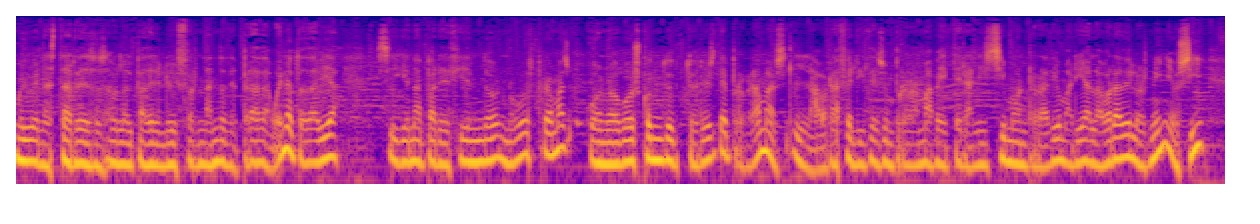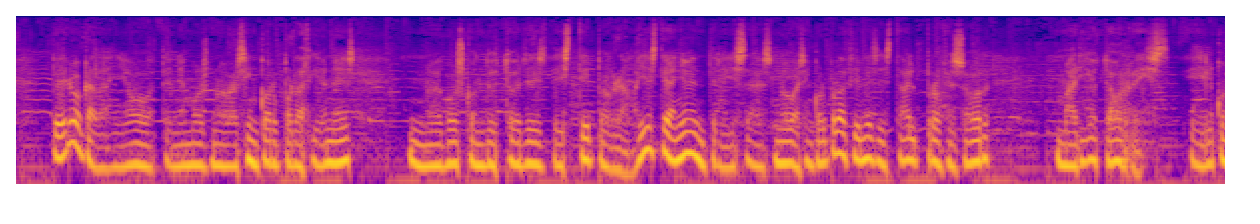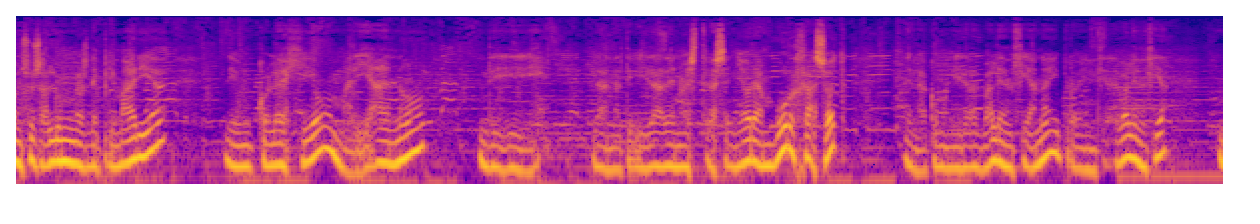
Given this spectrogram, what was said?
Muy buenas tardes, os habla el padre Luis Fernando de Prada. Bueno, todavía siguen apareciendo nuevos programas o nuevos conductores de programas. La Hora Feliz es un programa veteranísimo en Radio María, La Hora de los Niños, sí, pero cada año tenemos nuevas incorporaciones, nuevos conductores de este programa. Y este año, entre esas nuevas incorporaciones, está el profesor Mario Torres. Él con sus alumnos de primaria, de un colegio mariano, de la Natividad de Nuestra Señora en Burjasot, de la Comunidad Valenciana y Provincia de Valencia,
